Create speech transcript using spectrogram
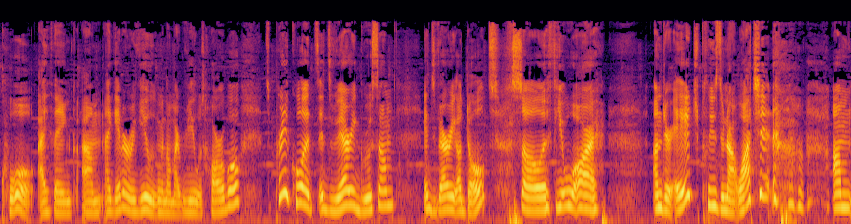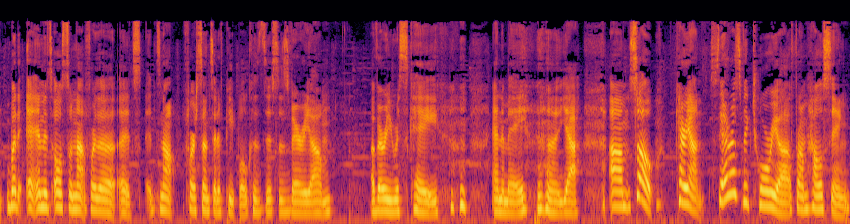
cool. I think um, I gave a review, even though my review was horrible. It's pretty cool. It's it's very gruesome. It's very adult. So if you are underage, please do not watch it. um, but and it's also not for the it's it's not for sensitive people because this is very um a very risque anime. yeah. Um. So carry on. Seras Victoria from Hellsing.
